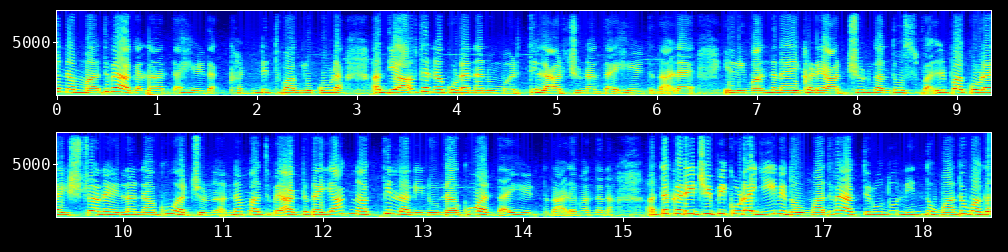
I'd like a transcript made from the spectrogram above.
ನನ್ನ ಮದುವೆ ಆಗಲ್ಲ ಅಂತ ಹೇಳಿದೆ. ಖಂಡಿತವಾಗ್ಲೂ ಕೂಡ. ಅದ್ಯಾವ್ದನ್ನ ಕೂಡ ನಾನು ಮರ್ತಿಲ್ಲ ಅರ್ಜುನ್ ಅಂತ ಹೇಳ್ತಿದ್ದಾಳೆ. ಇಲ್ಲಿ ವಂದನ ಈ ಕಡೆ ಅರ್ಜುನ್ಗಂತೂ ಸ್ವಲ್ಪ ಕೂಡ ಇಷ್ಟನೇ ಇಲ್ಲ. ನಗು ಅರ್ಜುನ್ ನಮ್ಮ ಮದುವೆ ಆಗ್ತದೆ. ಯಾಕೆ ನಗ್ತಿಲ್ಲ ನೀನು ನಗು ಅಂತ ಹೇಳ್ತಿದ್ದಾಳೆ ವಂದನ. ಅತ್ತ ಕಡೆ ಜಿ ಪಿ ಕೂಡ ಏನಿದು, ಮದುವೆ ಆಗ್ತಿರೋದು ನಿಂದು ಮದುಮಗ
